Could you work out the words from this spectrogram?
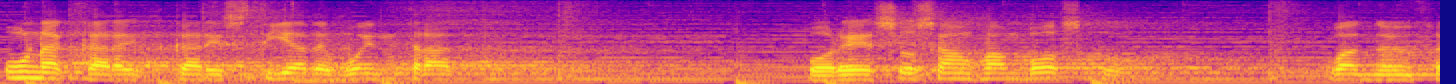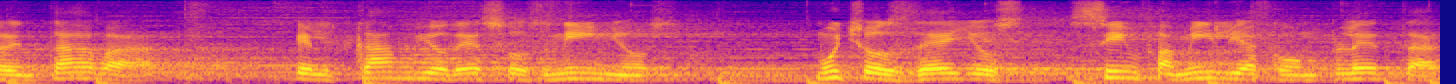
una carestía de buen trato. Por eso San Juan Bosco, cuando enfrentaba el cambio de esos niños, muchos de ellos sin familia completa,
